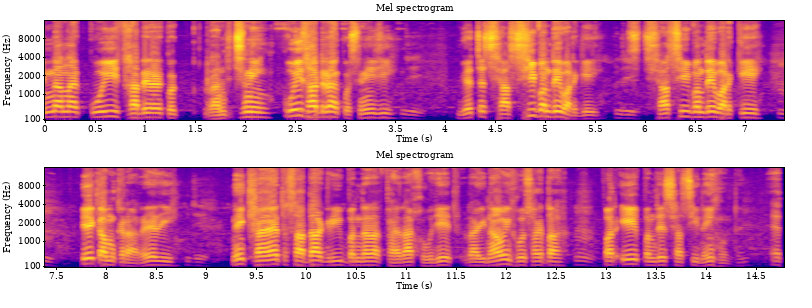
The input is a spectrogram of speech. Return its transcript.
ਇਹਨਾਂ ਨਾਲ ਕੋਈ ਸਾਡੇ ਨਾਲ ਕੋਈ ਰੰਜਿਸ਼ ਨਹੀਂ ਕੋਈ ਸਾਡੇ ਨਾਲ ਕੁਛ ਨਹੀਂ ਜੀ। ਵਿੱਚ 86 ਬੰਦੇ ਵੜ ਗਏ। 86 ਬੰਦੇ ਵੜ ਕੇ ਇਹ ਕੰਮ ਕਰਾ ਰਹੇ ਜੀ। ਨਹੀਂ ਖਾਇਆ ਤਾਂ ਸਾਡਾ ਗਰੀਬ ਬੰਦਾ ਦਾ ਫਾਇਦਾ ਹੋ ਜੇ ਰਾਜੀਨਾਮਾ ਵੀ ਹੋ ਸਕਦਾ ਪਰ ਇਹ ਬੰਦੇ 86 ਨਹੀਂ ਹੁੰਦੇ।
